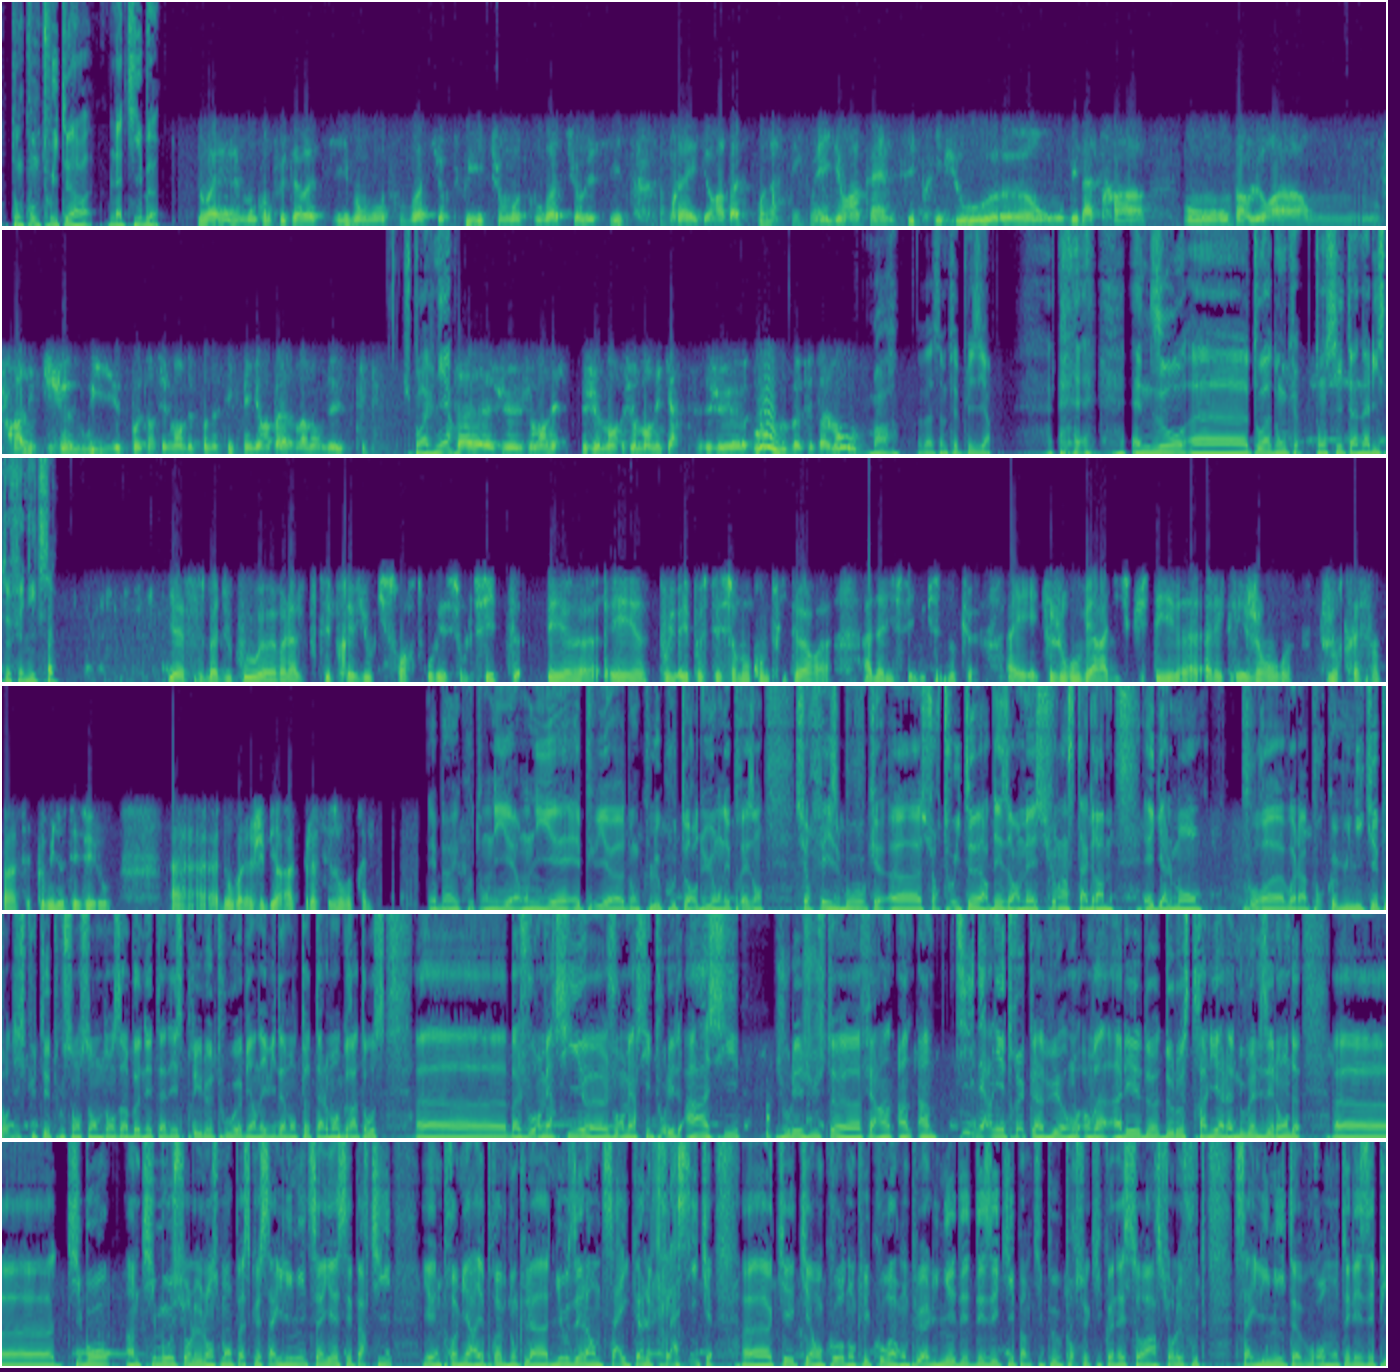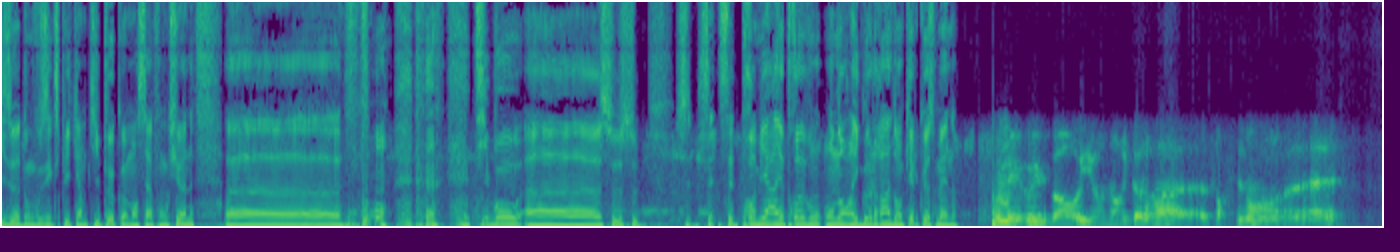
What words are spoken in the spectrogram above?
ton compte Twitter, la Tib. Ouais, mon compte Twitter Tib. On me retrouvera sur Twitch, on me retrouvera sur le site. Après, il n'y aura pas de pronostics, mais il y aura quand même ces previews. on débattra, on, on parlera, on fera des petits jeux, oui, potentiellement de pronostics, mais il n'y aura pas vraiment de type. Je pourrais venir? Ça, je, je m'en je m'en écarte. Je, oh, bah, totalement. Bon, bah, ça me fait plaisir. Enzo, euh, toi donc, ton site Analyste Phoenix? Yes, bah du coup, euh, voilà toutes les previews qui seront retrouvées sur le site. et, et, et poster sur mon compte Twitter Analyse Phoenix. Donc, est toujours ouvert à discuter avec les gens. Toujours très sympa cette communauté vélo. donc voilà, j'ai bien hâte que la saison reprenne. Eh ben écoute, on y est, on y est. Et puis euh, donc le coup tordu, on est présent sur Facebook, euh, sur Twitter, désormais sur Instagram également pour euh, voilà pour communiquer, pour discuter tous ensemble dans un bon état d'esprit. Le tout bien évidemment totalement gratos. bah, je vous remercie, je vous remercie tous les. Ah si, je voulais juste euh, faire un, un, un, petit dernier truc là. On, va aller de, de l'Australie à la Nouvelle-Zélande. Euh, Thibaut, un petit mot sur le lancement parce que ça limite, ça y est, c'est parti. Il y a une première épreuve, donc la New Zealand Cycle classique euh, qui, est, qui, est, en cours. Donc les coureurs, on peut aligner des, des, équipes un petit peu pour ceux qui connaissent Sora sur le foot. Ça limite, vous remontez les épisodes, on vous explique un petit peu comment ça fonctionne. Euh, Thibaut, euh, ce, ce, cette première épreuve, on, en rigolera dans quelques semaines. Oui, oui, bah oui, on en rigolera, euh, forcément.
